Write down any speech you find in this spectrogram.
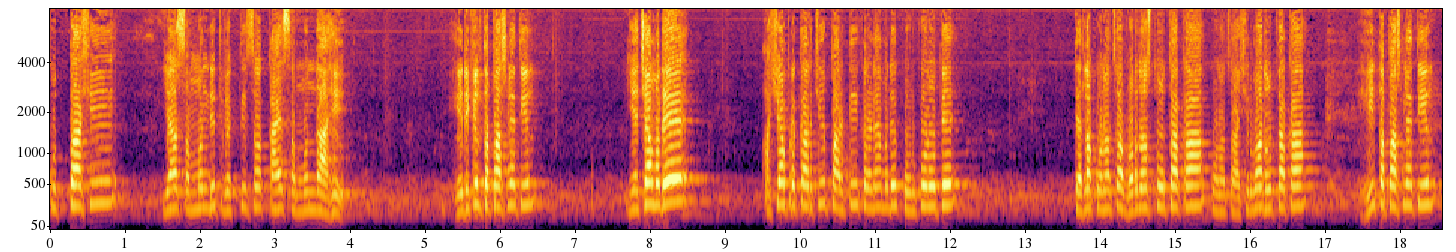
कुत्ताशी या संबंधित व्यक्तीचा काय संबंध आहे हे देखील तपासण्यात येईल. याच्यामध्ये अशा प्रकारची पार्टी करण्यामध्ये कोण कोण होते? त्यातला कोणाचा वरदहस्त होता का? कोणाचा आशीर्वाद होता का? ही तपासण्यात येईल.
